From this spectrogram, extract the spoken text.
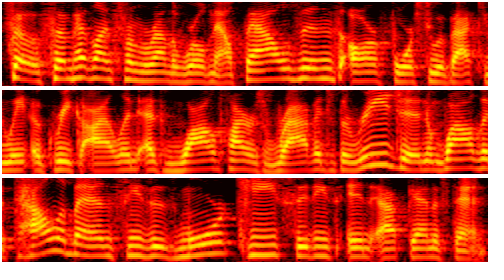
So, some headlines from around the world now. Thousands are forced to evacuate a Greek island as wildfires ravage the region, while the Taliban seizes more key cities in Afghanistan.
